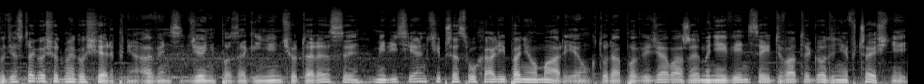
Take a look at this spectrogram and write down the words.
27 sierpnia, a więc dzień po zaginięciu Teresy, milicjanci przesłuchali panią Marię, która powiedziała, że mniej więcej dwa tygodnie wcześniej,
